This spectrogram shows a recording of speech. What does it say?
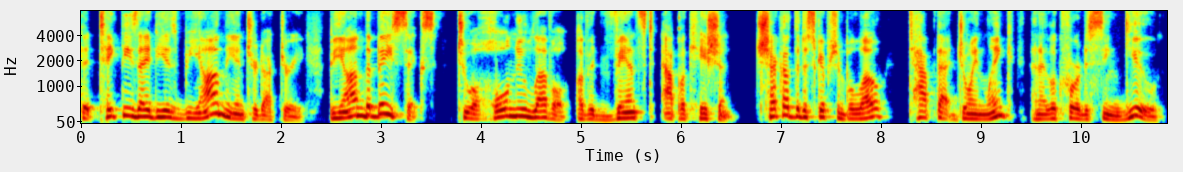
that take these ideas beyond the introductory, beyond the basics, to a whole new level of advanced application. Check out the description below, tap that join link, and I look forward to seeing you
